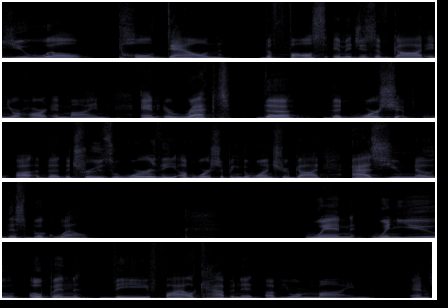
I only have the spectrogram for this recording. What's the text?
you will pull down the false images of God in your heart and mind and erect the, the worship, uh, the, the truths worthy of worshiping the one true God as you know this book well. When, when you open the file cabinet of your mind and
